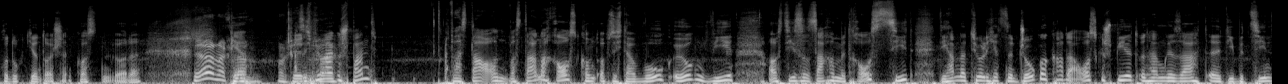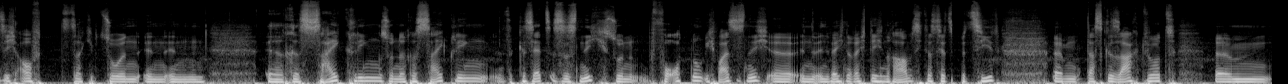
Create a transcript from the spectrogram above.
Produkt hier in Deutschland kosten würde. Ja, na klar. Ja. Also ich bin Fall. mal gespannt, was da und was danach rauskommt, ob sich da Vogue irgendwie aus dieser Sache mit rauszieht. Die haben natürlich jetzt eine Joker-Karte ausgespielt und haben gesagt, äh, die beziehen sich auf, da gibt es so in, in, in äh, Recycling, so eine Recycling-Gesetz ist es nicht, so eine Verordnung, ich weiß es nicht, äh, in, in welchen rechtlichen Rahmen sich das jetzt bezieht, ähm, dass gesagt wird, ähm,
